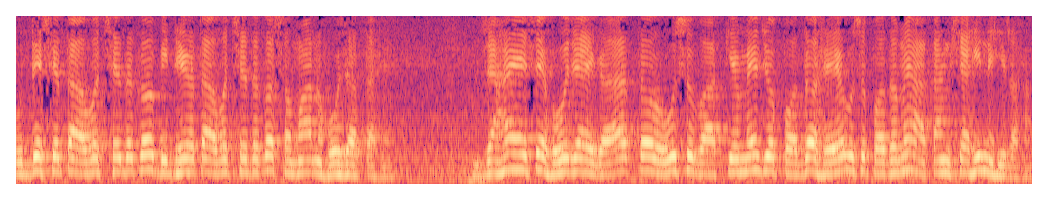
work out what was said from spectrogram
उद्देश्यता अवच्छेद का, विधेयता अवच्छेद का समान हो जाता है। जहाँ ऐसे हो जाएगा तो उस वाक्य में जो पद है, उस पद में आकांक्षा ही नहीं रहा।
